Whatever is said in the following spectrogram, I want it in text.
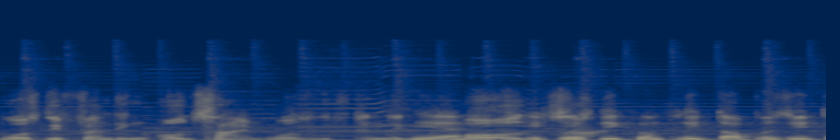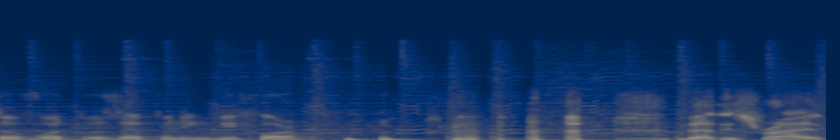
was defending all time was defending yeah, all it was time. the complete opposite of what was happening before. that is right.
